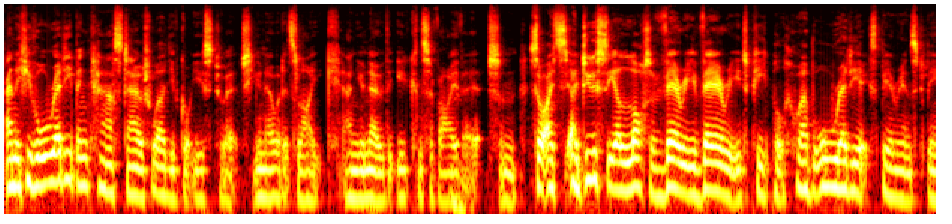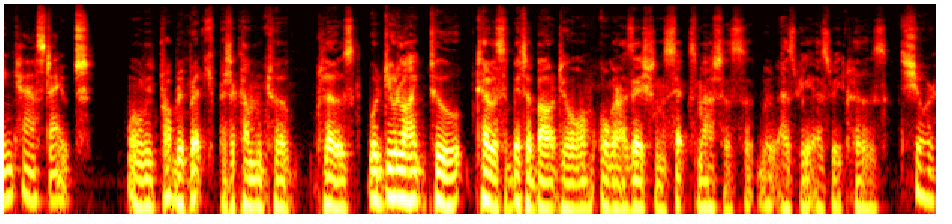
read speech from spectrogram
And if you've already been cast out, well, you've got used to it. You know what it's like, and you know that you can survive it. And so I, I do see a lot of very varied people who have already experienced being cast out. Well, we'd probably better come to a close. Would you like to tell us a bit about your organisation, Sex Matters, as we as we close? Sure.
